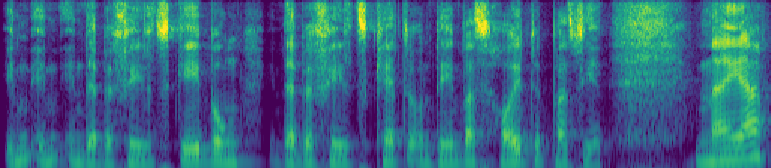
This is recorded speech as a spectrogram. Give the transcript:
in, in, in der Befehlsgebung, in der Befehlskette und dem, was heute passiert. Naja,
